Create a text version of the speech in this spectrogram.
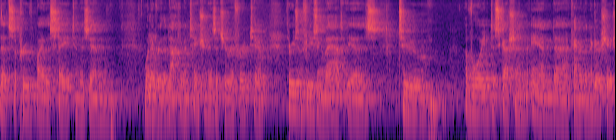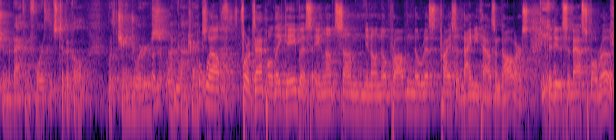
that's approved by the state and is in whatever the documentation is that you referred to, the reason for using that is to avoid discussion and uh, kind of the negotiation, the back and forth that's typical with change orders on contracts? Well, for example, they gave us a lump sum, you know, no problem, no risk price of $90,000 to do Sebastopol Road.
